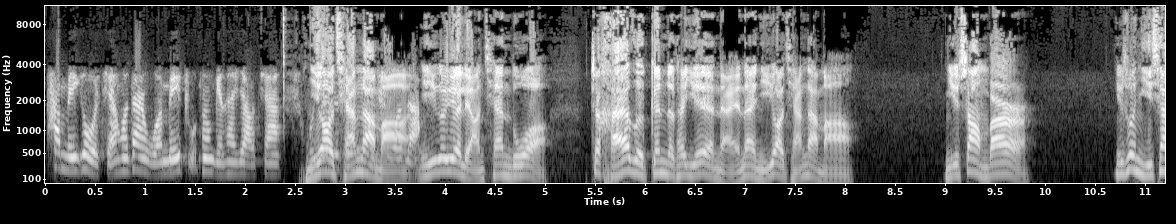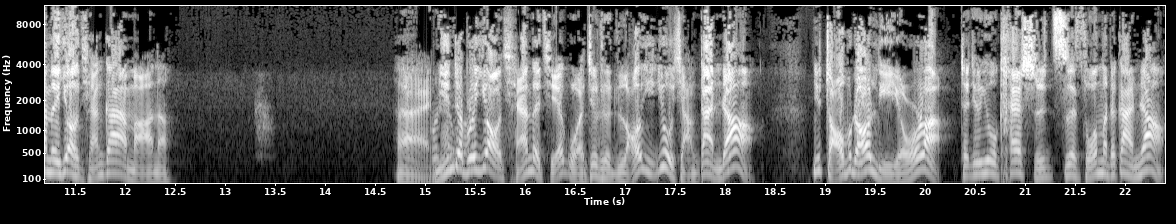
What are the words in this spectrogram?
他没给我钱花，但是我没主动跟他要钱。你要钱干嘛？你一个月两千多，这孩子跟着他爷爷奶奶，你要钱干嘛？你上班你说你现在要钱干嘛呢？哎，您这不是要钱的结果，就是老又想干仗，你找不着理由了，这就又开始在琢磨着干仗。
